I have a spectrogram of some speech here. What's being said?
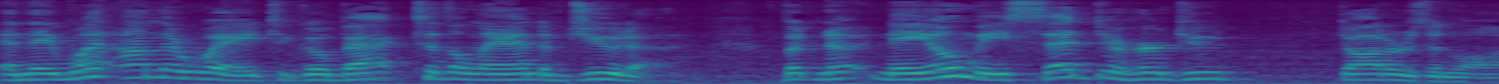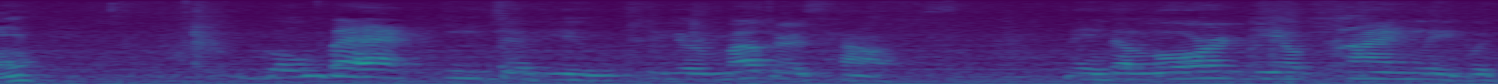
and they went on their way to go back to the land of Judah. But Naomi said to her two daughters in law, Go back, each of you, to your mother's house. May the Lord deal kindly with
